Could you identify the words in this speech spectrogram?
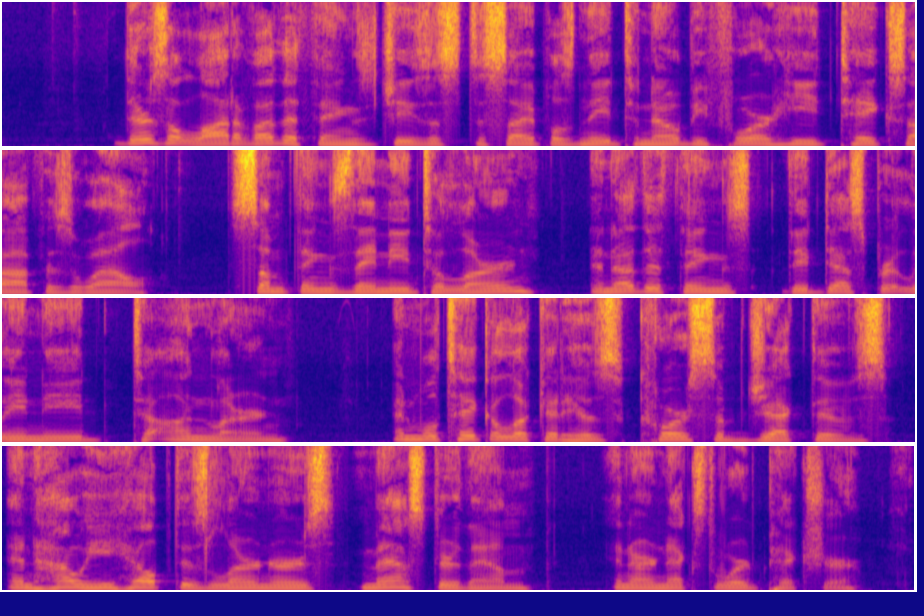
There's a lot of other things Jesus' disciples need to know before he takes off as well. Some things they need to learn, and other things they desperately need to unlearn. And we'll take a look at his course objectives and how he helped his learners master them in our next word picture.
